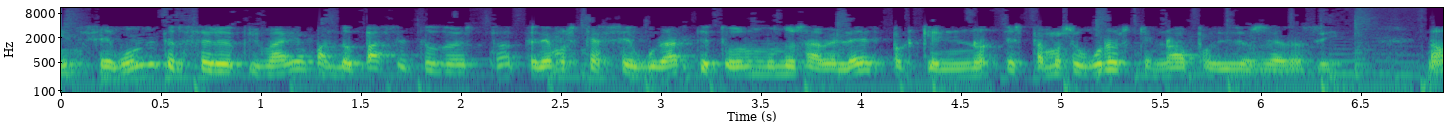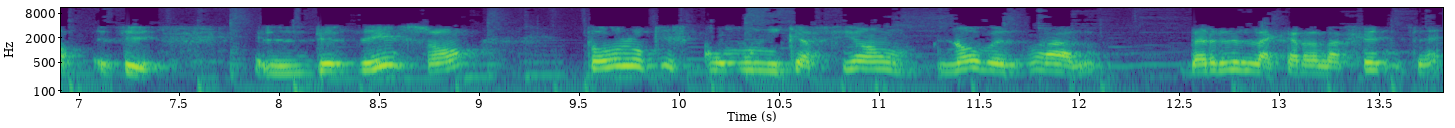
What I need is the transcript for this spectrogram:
en segundo y tercero de primaria, cuando pase todo esto, tenemos que asegurar que todo el mundo sabe leer, porque no, estamos seguros que no ha podido ser así. ¿no? Es decir, desde eso, todo lo que es comunicación no verbal, verle la cara a la gente,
